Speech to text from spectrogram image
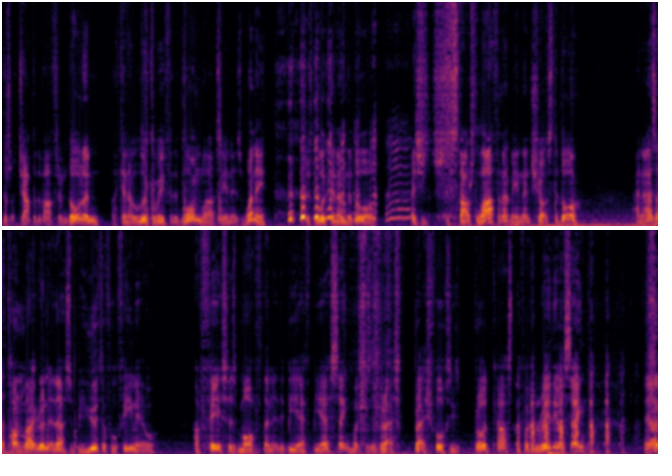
there's a chap at the bathroom door, and I kind of look away for the blonde lassie, and it's Winnie, just looking in the door, and she, she starts laughing at me, and then shuts the door. And as I turn back round to this beautiful female, her face has morphed into the BFBS sign, which is the British British Forces broadcast fucking radio sign. Yeah,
